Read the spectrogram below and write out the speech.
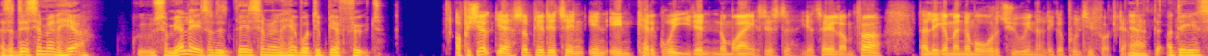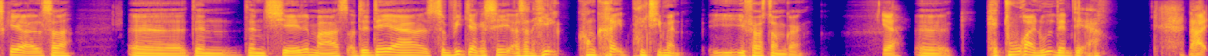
Altså, det er simpelthen her, som jeg læser det, det er simpelthen her, hvor det bliver født. Officielt, ja, så bliver det til en, en, en kategori i den nummereringsliste, jeg talte om før. Der ligger man nummer 28 ind og ligger politifolk der. Ja, og det sker altså øh, den, den 6. marts, og det, det er, så vidt jeg kan se, altså en helt konkret politimand i, i første omgang. Ja. Øh, kan du regne ud, hvem det er? Nej,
